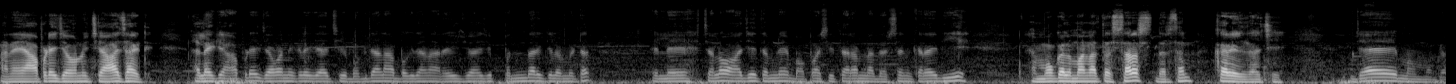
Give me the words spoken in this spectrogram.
અને આપણે જવાનું છે આ સાઈડ. એટલે કે આપણે જવા નીકળી ગયા છીએ બગદાણા. બગદાણા રહી જાય છે પંદર કિલોમીટર. એટલે ચલો આજે તમને બાપા સીતારામના દર્શન કરાવી દઈએ. મોગલમાના તો સરસ દર્શન કરેલા છે. જય મા મોગલ.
